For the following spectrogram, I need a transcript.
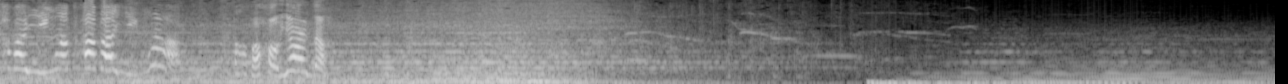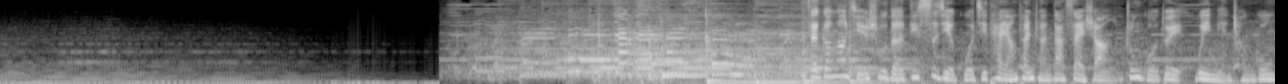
爸爸赢了，爸爸赢了，爸爸好样的！在刚刚结束的第四届国际太阳帆船大赛上，中国队卫冕成功。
